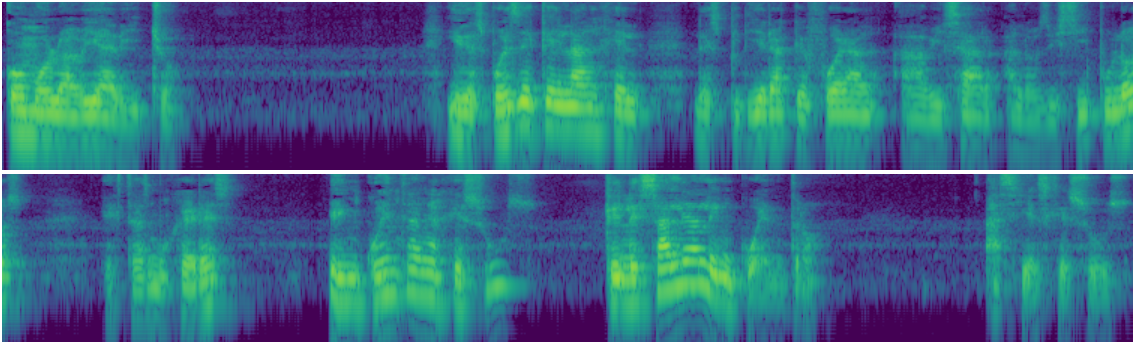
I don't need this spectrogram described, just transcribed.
como lo había dicho. Y después de que el ángel les pidiera que fueran a avisar a los discípulos, estas mujeres encuentran a Jesús, que les sale al encuentro. Así es Jesús.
